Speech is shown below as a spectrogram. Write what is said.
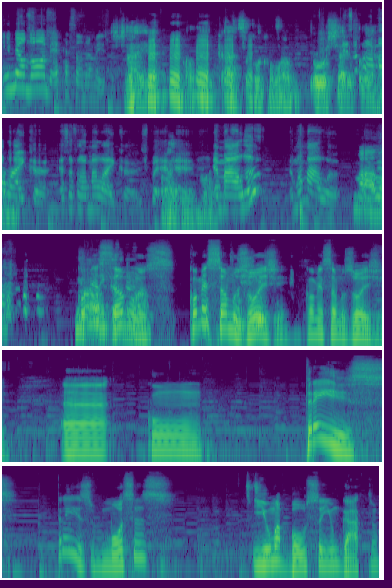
E meu nome é Cassandra mesmo. Shaira, Malaika. Ah, só colocou uma. Ô, Shaira, Essa fala errado. Malaika. Essa fala Malaika. Tipo, é, é, Malaika. é mala. É uma mala. Mala. Começamos, começamos hoje, começamos hoje ah, com três, três moças e uma bolsa e um gato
